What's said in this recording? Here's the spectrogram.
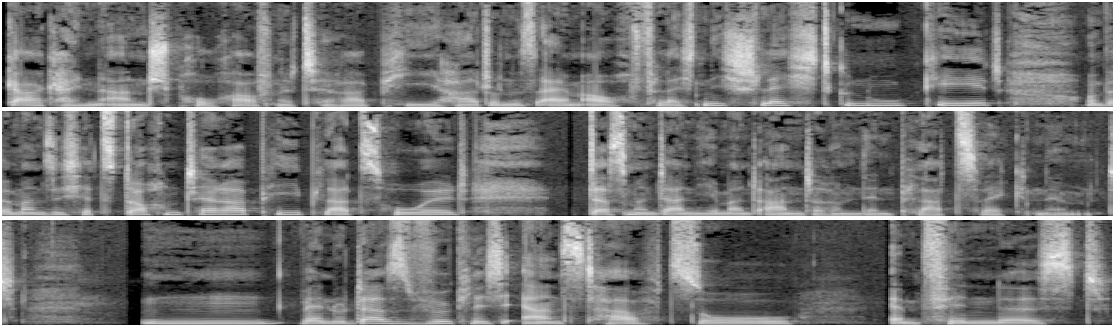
gar keinen Anspruch auf eine Therapie hat und es einem auch vielleicht nicht schlecht genug geht. Und wenn man sich jetzt doch einen Therapieplatz holt, dass man dann jemand anderem den Platz wegnimmt. Hm, wenn du das wirklich ernsthaft so empfindest,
